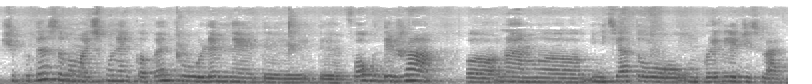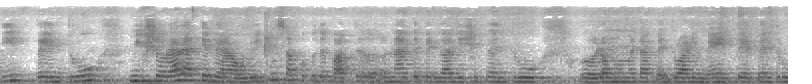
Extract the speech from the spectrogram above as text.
și putem să vă mai spunem că pentru lemne de, de foc, deja uh, noi am uh, inițiat o, un proiect legislativ pentru micșorarea TVA-ului, cum s-a făcut de fapt în alte perioade și pentru, uh, la un moment dat, pentru alimente, pentru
